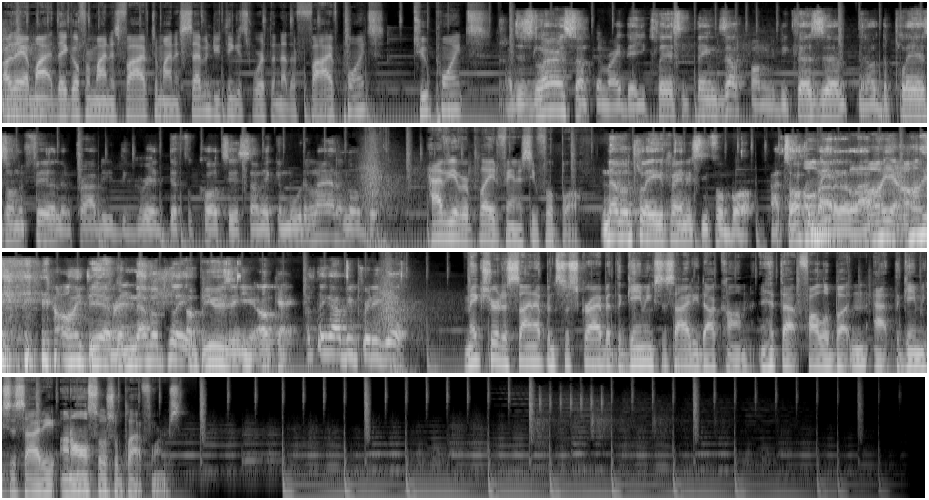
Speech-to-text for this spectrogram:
Are they a mi- they go from minus five to minus seven? Do you think it's worth another five points, two points? I just learned something right there. You cleared some things up for me because of you know the players on the field and probably the grid difficulty or something. They can move the line a little bit. Have you ever played fantasy football? Never played fantasy football. I talk Only, about it a lot. Oh yeah, only only to yeah, but never played. abusing you. Okay. I think I'd be pretty good. Make sure to sign up and subscribe at thegamingsociety.com and hit that follow button at The Gaming Society on all social platforms.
